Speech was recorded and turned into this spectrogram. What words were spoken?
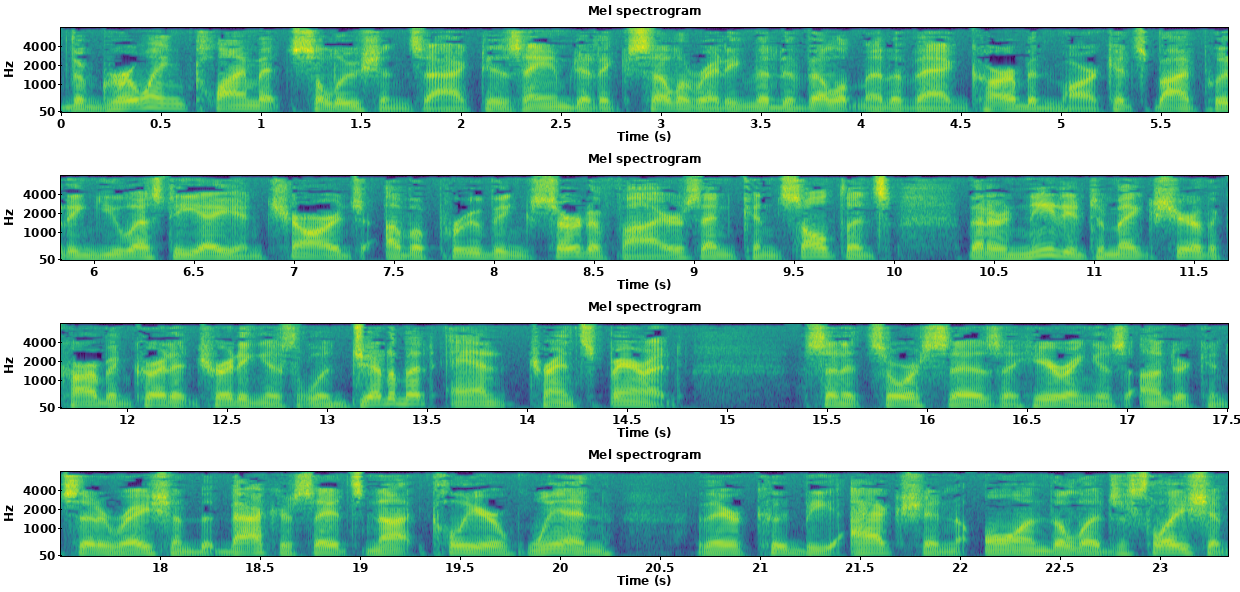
The Growing Climate Solutions Act is aimed at accelerating the development of ag carbon markets by putting USDA in charge of approving certifiers and consultants that are needed to make sure the carbon credit trading is legitimate and transparent. Senate source says a hearing is under consideration, but backers say it's not clear when there could be action on the legislation.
